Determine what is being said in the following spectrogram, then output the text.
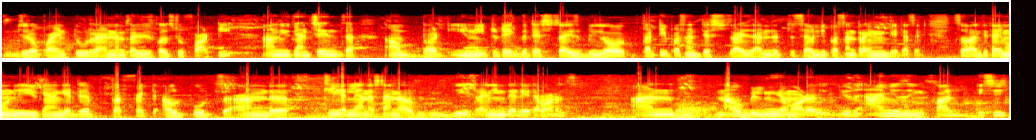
0.2 random size equals to 40 and you can change the um, but you need to take the test size below 30 percent test size under 70 percent training data set. So at the time only you can get a perfect outputs and uh, clearly understand how the training the data models. And now building a model. Using i'm using for decision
